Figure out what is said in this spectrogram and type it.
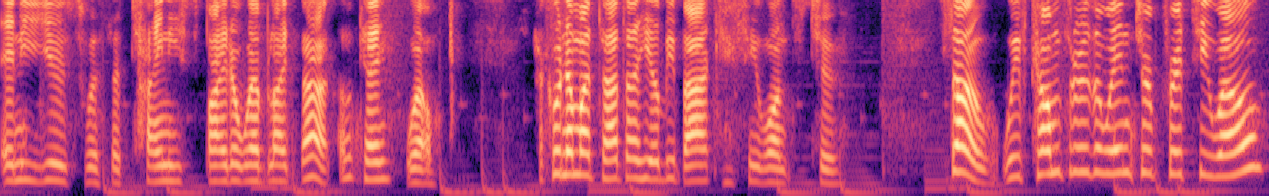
any use with a tiny spider web like that. Okay, well, Hakuna Matata, he'll be back if he wants to. So, we've come through the winter pretty well,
